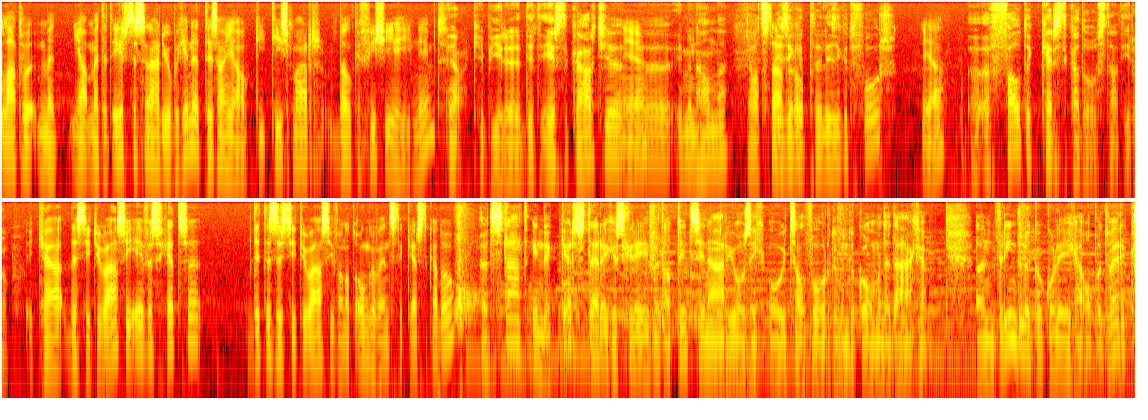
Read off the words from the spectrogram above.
Laten we met, ja, met het eerste scenario beginnen. Het is aan jou. Kie- Kies maar welke fiche je hier neemt. Ja, ik heb hier eh, dit eerste kaartje Ja. eh, in mijn handen. En wat staat Lees ik, erop? het, eh, lees ik het voor? Ja. Een foute kerstcadeau staat hierop. Ik ga de situatie even schetsen. dit is de situatie van het ongewenste kerstcadeau. Het staat in de kerststerren geschreven dat dit scenario zich ooit zal voordoen de komende dagen. Een vriendelijke collega op het werk,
